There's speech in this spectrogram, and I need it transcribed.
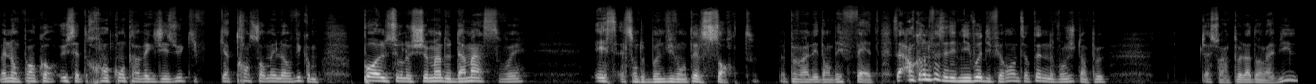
mais n'ont pas encore eu cette rencontre avec Jésus qui, a transformé leur vie, comme Paul sur le chemin de Damas, vous voyez. Et elles sont de bonnes vivantes, elles sortent. Elles peuvent aller dans des fêtes. encore une fois, c'est des niveaux différents. Certaines vont juste un peu. Elles sont un peu là dans la ville.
